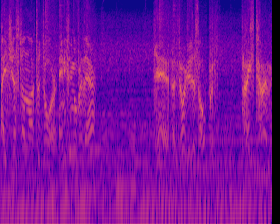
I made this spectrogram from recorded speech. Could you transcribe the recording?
I just unlocked a door. Anything over there? Yeah, a door you just opened. Nice timing.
